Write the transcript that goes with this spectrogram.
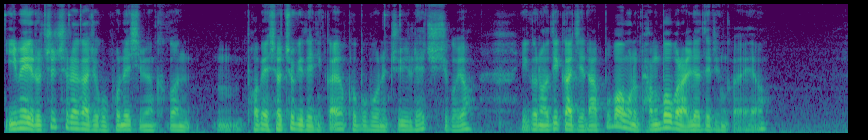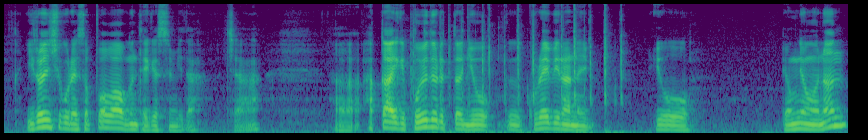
이메일을 추출해 가지고 보내시면 그건 음, 법에 저촉이 되니까요. 그 부분은 주의를 해주시고요. 이건 어디까지나 뽑아오는 방법을 알려드린 거예요. 이런 식으로 해서 뽑아오면 되겠습니다. 자, 어, 아까 이게 보여드렸던 요 그 그랩이라는 요 명령어는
